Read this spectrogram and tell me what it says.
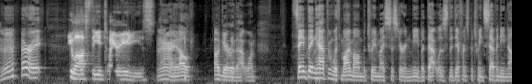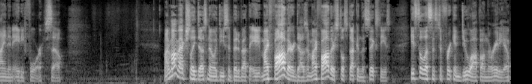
Eh, all right. She lost the entire '80s. All right, I'll I'll give her that one. Same thing happened with my mom between my sister and me, but that was the difference between 79 and 84. So my mom actually does know a decent bit about the 80s. My father doesn't. My father's still stuck in the 60s. He still listens to freaking doo-wop on the radio.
